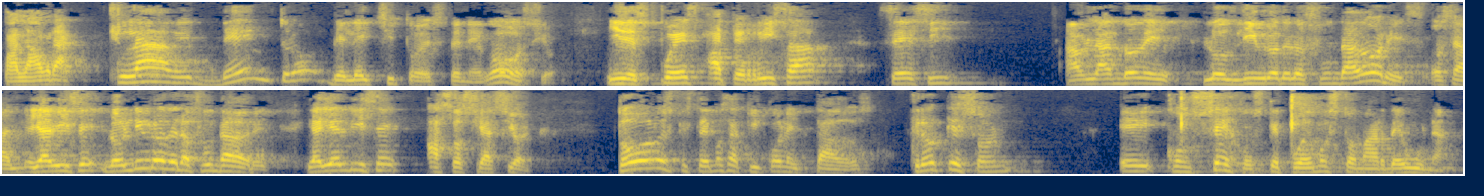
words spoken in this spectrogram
palabra clave dentro del éxito de este negocio. Y después aterriza Ceci hablando de los libros de los fundadores. O sea, ella dice los libros de los fundadores. Y ahí él dice asociación. Todos los que estemos aquí conectados, creo que son eh, consejos que podemos tomar de una.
